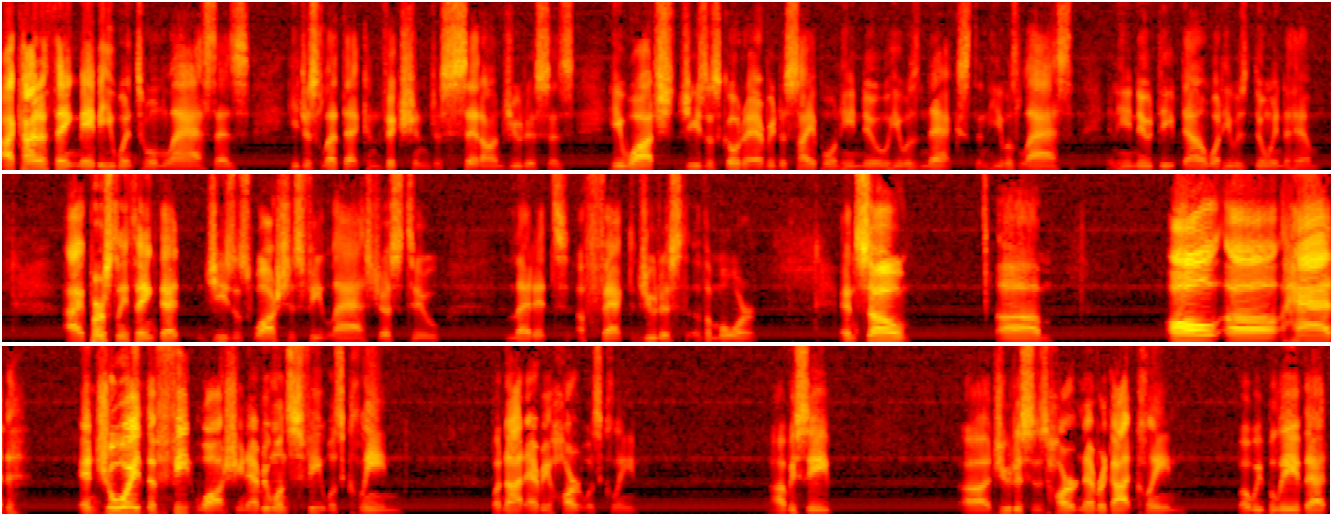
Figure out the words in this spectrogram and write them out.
I kind of think maybe he went to him last as he just let that conviction just sit on Judas as he watched Jesus go to every disciple and he knew he was next and he was last and he knew deep down what he was doing to him. I personally think that Jesus washed his feet last just to let it affect Judas the more. And so um, all uh, had enjoyed the feet washing. Everyone's feet was clean, but not every heart was clean. Obviously, uh, Judas's heart never got clean, but we believe that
